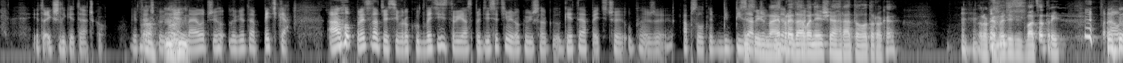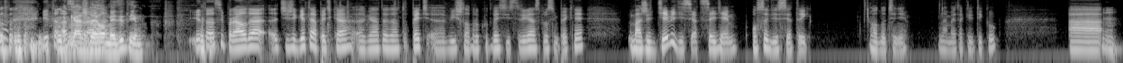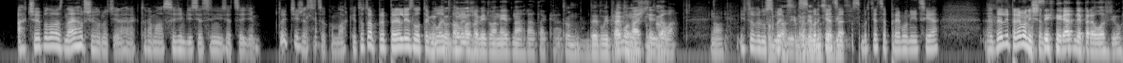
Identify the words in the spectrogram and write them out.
Je to actually GTAčko. GTAčko oh. je mm. najlepšie GTA 5. Áno, predstavte si, v roku 2013, pred 10 rokmi vyšla GTA 5, čo je úplne, že absolútne bizarné. Myslíš, najpredávanejšia hra tohoto roka? Roka 2023? Pravda. Je to asi Každého pravda. medzi tým. Je to asi pravda. Čiže GTA 5, Grand Theft 5 vyšla v roku 2013, prosím pekne. Má že 97, 83 hodnotenie na Metakritiku. A, hm. A čo je podľa vás najhoršie hodnotená hra, ktorá mala 70-77? To je tiež asi celkom ľahké. To tam pre, preliezlo tak let. To, to môže byť len jedna hra taká. To Deadly Premonition. To veľa. No. Je to veru smr- smrtiaca, smrtiaca premonícia. Eh, Deadly Premonition. Si riadne preložil.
